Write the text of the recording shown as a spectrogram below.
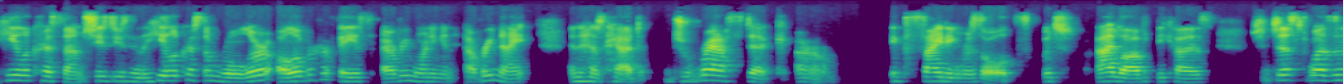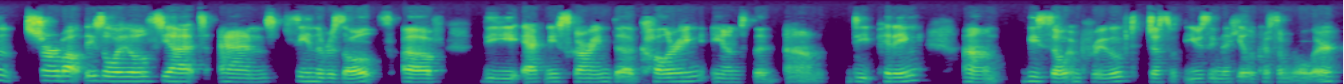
helichrysum. She's using the helichrysum roller all over her face every morning and every night and has had drastic, um, exciting results, which I loved because she just wasn't sure about these oils yet and seeing the results of the acne scarring, the coloring, and the um, deep pitting um, be so improved just with using the helichrysum roller.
